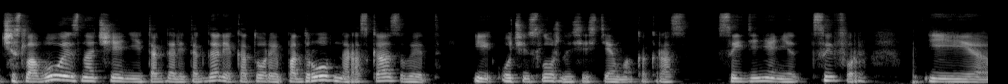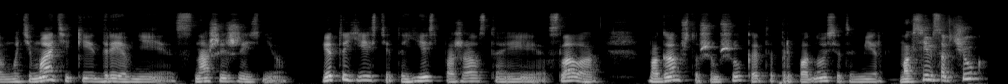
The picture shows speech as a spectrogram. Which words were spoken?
числовое значение и так далее, и так далее, которые подробно рассказывает и очень сложная система как раз соединения цифр и математики древней с нашей жизнью. Это есть, это есть, пожалуйста. И слава богам, что Шимшук это преподносит в мир. Максим Савчук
